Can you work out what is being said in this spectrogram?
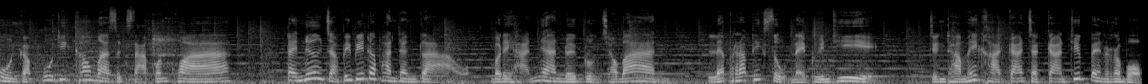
มูลกับผู้ที่เข้ามาศึกษาค้นคว้า แต่เนื่องจากพิพิธภัณฑ์ดังกล่าว บริหารงานโดยกลุ่มชาวบ้าน และพระภิกษุในพื้นที่ จึงทำให้ขาดการจัดการที่เป็นระบบ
